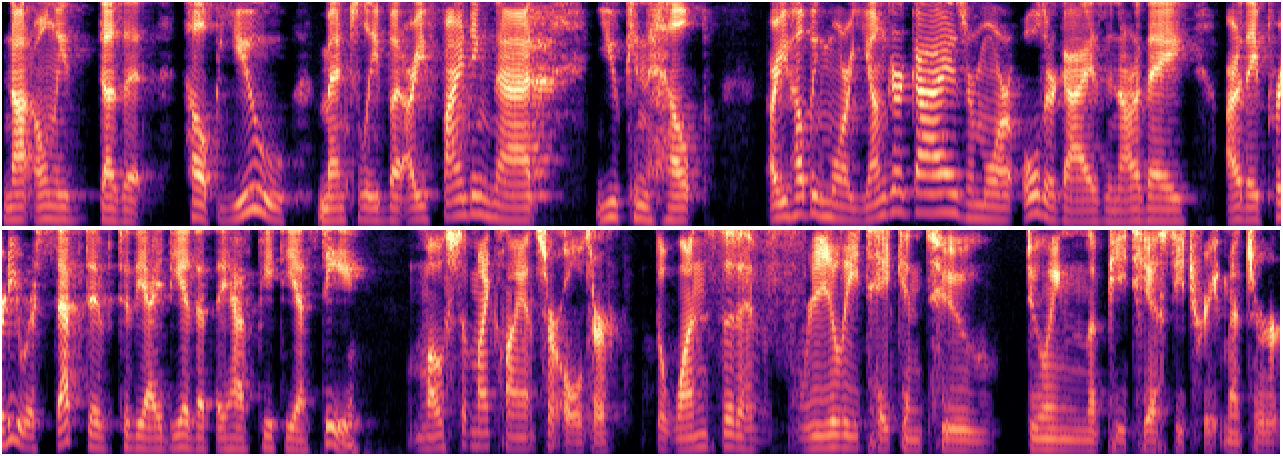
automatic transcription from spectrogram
not only does it help you mentally but are you finding that you can help are you helping more younger guys or more older guys and are they are they pretty receptive to the idea that they have PTSD most of my clients are older. The ones that have really taken to doing the PTSD treatment or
